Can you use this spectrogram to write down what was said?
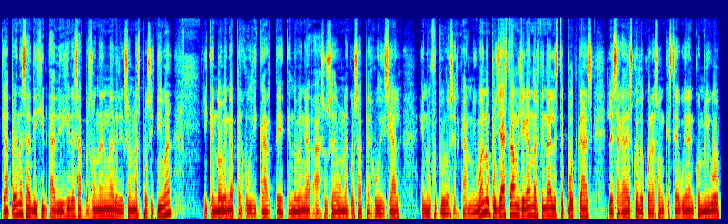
que aprendas a dirigir, a dirigir esa persona en una dirección más positiva y que no venga a perjudicarte, que no venga a suceder una cosa perjudicial en un futuro cercano. Y bueno, pues ya estamos llegando al final de este podcast. Les agradezco de corazón que estuvieran conmigo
